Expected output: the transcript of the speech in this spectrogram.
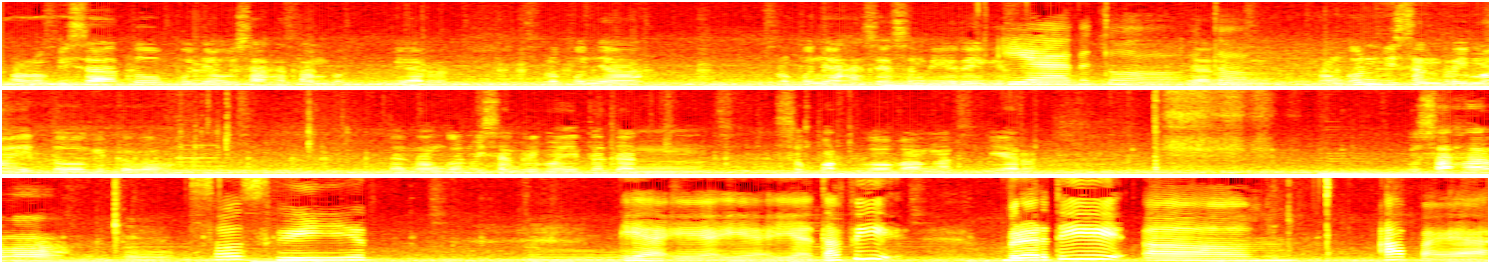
Kalau bisa tuh punya usaha tambah biar lu punya lu punya hasil sendiri gitu. Iya betul dan betul. Anggun bisa nerima itu gitu loh dan Anggun bisa nerima itu dan support gue banget biar usahalah gitu So sweet. Hmm. Iya iya iya iya. Tapi berarti em, apa ya?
